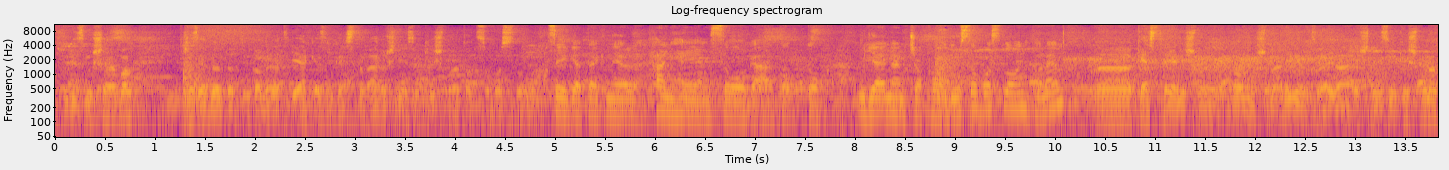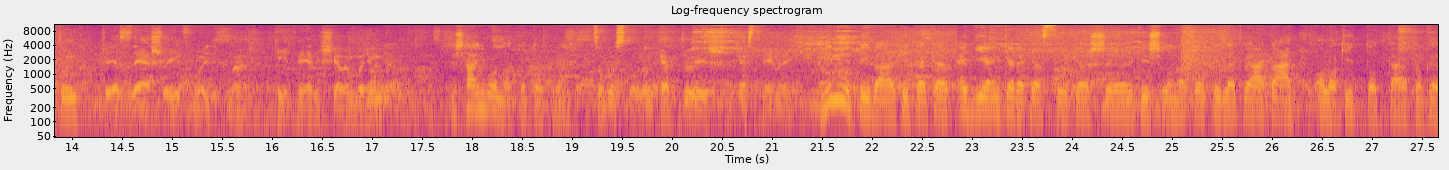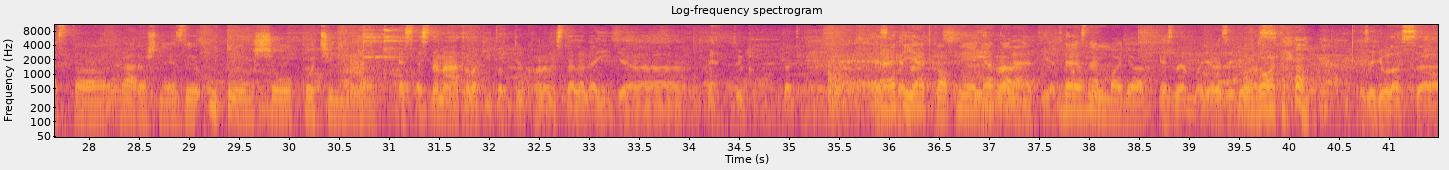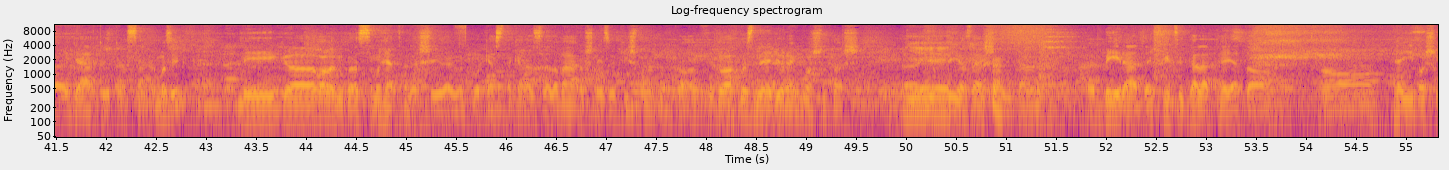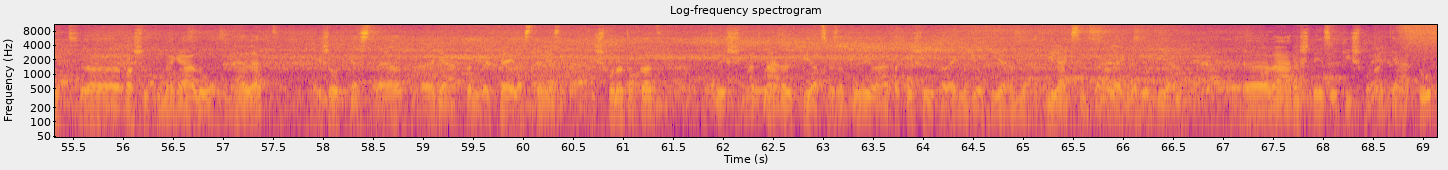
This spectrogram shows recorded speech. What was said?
turizmusába, és ezért döntöttünk amellett, hogy elkezdjük ezt a városnéző kisvonatot Szoboszlón. Cégeteknél hány helyen szolgáltattok? Ugye nem csak Hajdúszoboszlón, hanem Ö, Keszthelyen is van, van most már ígértve egy városnéző kisvonatunk, úgyhogy ez az első év, hogy már két helyen is jelen vagyunk. És hány vonatotok van? Szoboszlónon kettő, és Keszthelyen egy. Mi motivált titeket egy ilyen kerekesztékes ö, kisvonatot, illetve hát átalakítottátok ezt a városnéző utolsó kocsinatot? Ezt, ezt nem átalakítottuk, hanem ezt eleve így uh, vettük. Tehát Lehet ezeket a- ilyet kapni Így van, egyáltalán? lehet ilyet De ez kapni. nem magyar. Ez nem magyar, ez egy olasz, ez egy olasz gyártótól származik. Még valamikor azt hiszem a 70-es években kezdtek el ezzel a városnéző kisvonatokkal foglalkozni. Egy öreg vasutas nyugdíjazása után bérelt egy pici telephelyet a, a helyi vasút, vasúti megálló mellett, és ott kezdte el gyártani vagy fejleszteni ezeket a kisvonatokat és hát már ők piacvezetővé váltak, és ők a legnagyobb ilyen, hát világszinten a legnagyobb ilyen városnéző kisvonatgyártók.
